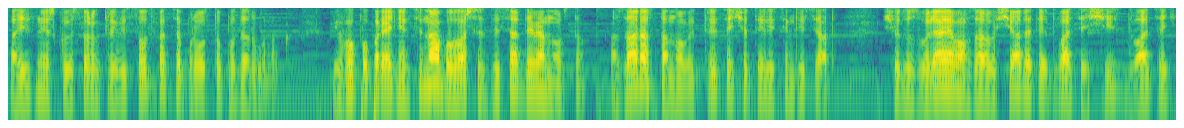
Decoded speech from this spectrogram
А із знижкою 43% це просто подарунок. Його попередня ціна була 60,90, а зараз становить 34,70, що дозволяє вам заощадити 26,20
